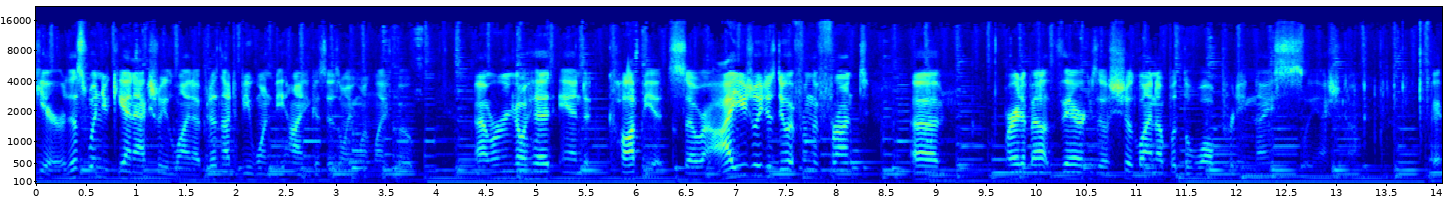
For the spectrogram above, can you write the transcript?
here. This one you can actually line up. It doesn't have to be one behind because there's only one lifeboat. Uh, we're going to go ahead and copy it. So I usually just do it from the front, uh, right about there, because it should line up with the wall pretty nicely. Actually, no. Okay,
